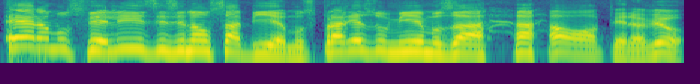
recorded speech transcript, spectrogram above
Éramos felizes e não sabíamos, para resumirmos a, a ópera, viu?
